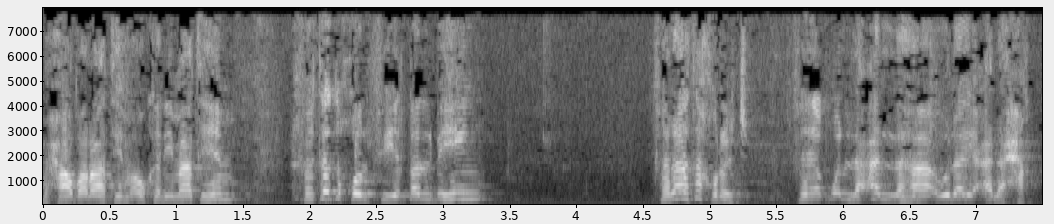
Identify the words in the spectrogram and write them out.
محاضراتهم أو كلماتهم فتدخل في قلبه فلا تخرج فيقول لعل هؤلاء على حق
